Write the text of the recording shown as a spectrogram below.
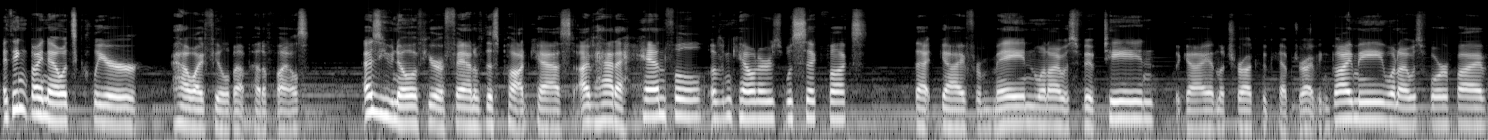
I think by now it's clear how I feel about pedophiles. As you know, if you're a fan of this podcast, I've had a handful of encounters with sick fucks. That guy from Maine when I was 15, the guy in the truck who kept driving by me when I was 4 or 5.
